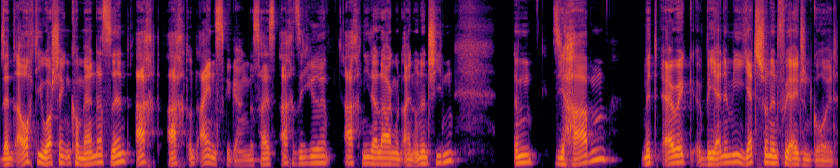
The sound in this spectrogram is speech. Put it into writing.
Sind auch die Washington Commanders sind 8, 8 und 1 gegangen. Das heißt, 8 Siege, 8 Niederlagen und ein Unentschieden. Ähm, sie haben mit Eric Bienemy jetzt schon einen Free Agent geholt.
